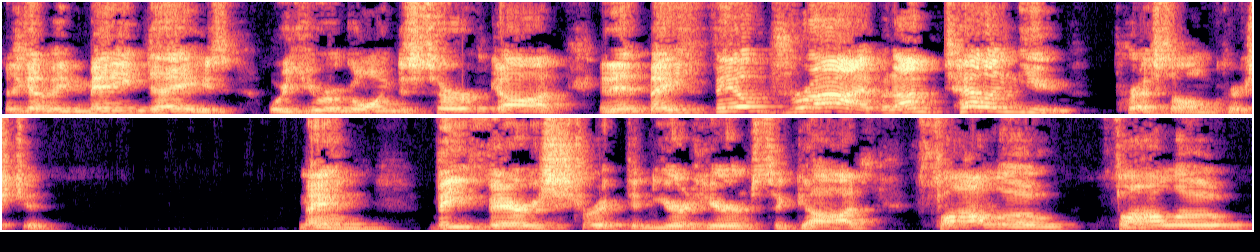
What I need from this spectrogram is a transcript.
There's going to be many days where you are going to serve God. And it may feel dry, but I'm telling you, press on, Christian. Man, be very strict in your adherence to God. Follow, follow,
